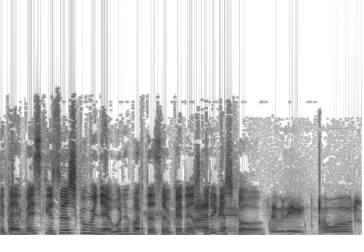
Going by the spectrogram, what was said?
Eta emaizkizu eskumina gure parte zeukene, eskerrik Vale, asko. Zeuri, agur.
